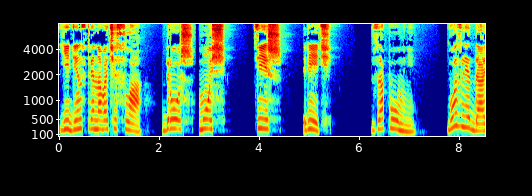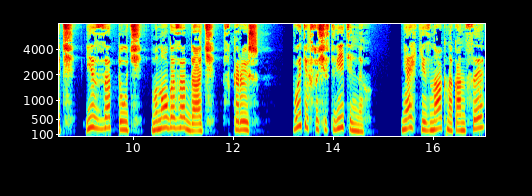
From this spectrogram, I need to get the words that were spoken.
единственного числа, дрожь, мощь, тишь, речь. Запомни, возле дач, из-за туч, много задач, с крыш. В этих существительных мягкий знак на конце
